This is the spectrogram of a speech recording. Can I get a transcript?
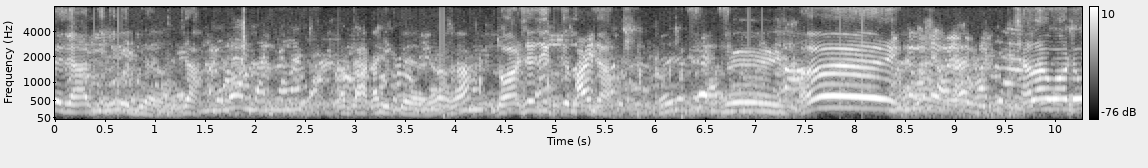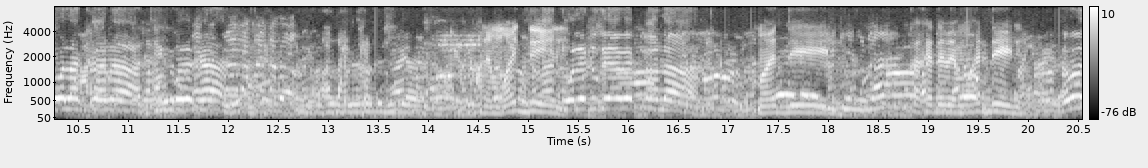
লে যা আর কিছু করবি যা। আর কাকা জিততে টসে জিততে যা। এই! শালা অটোওয়ালা খানা ঠিক করে খান মানে মহিদ্দিন বলে ঢুকে যাবে খানা মহিদ্দিন কাকে দেবে মহিদ্দিন এবার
